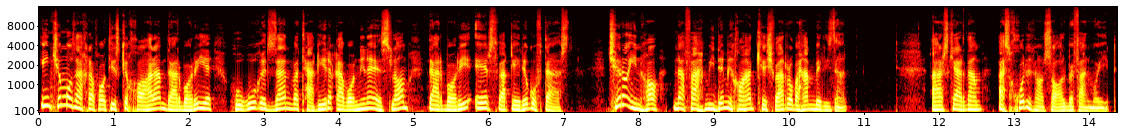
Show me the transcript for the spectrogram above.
این چه مزخرفاتی است که خواهرم درباره حقوق زن و تغییر قوانین اسلام درباره ارث و غیره گفته است. چرا اینها نفهمیده می‌خواهند کشور را به هم بریزند؟ عرض کردم از خودتان سوال بفرمایید.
